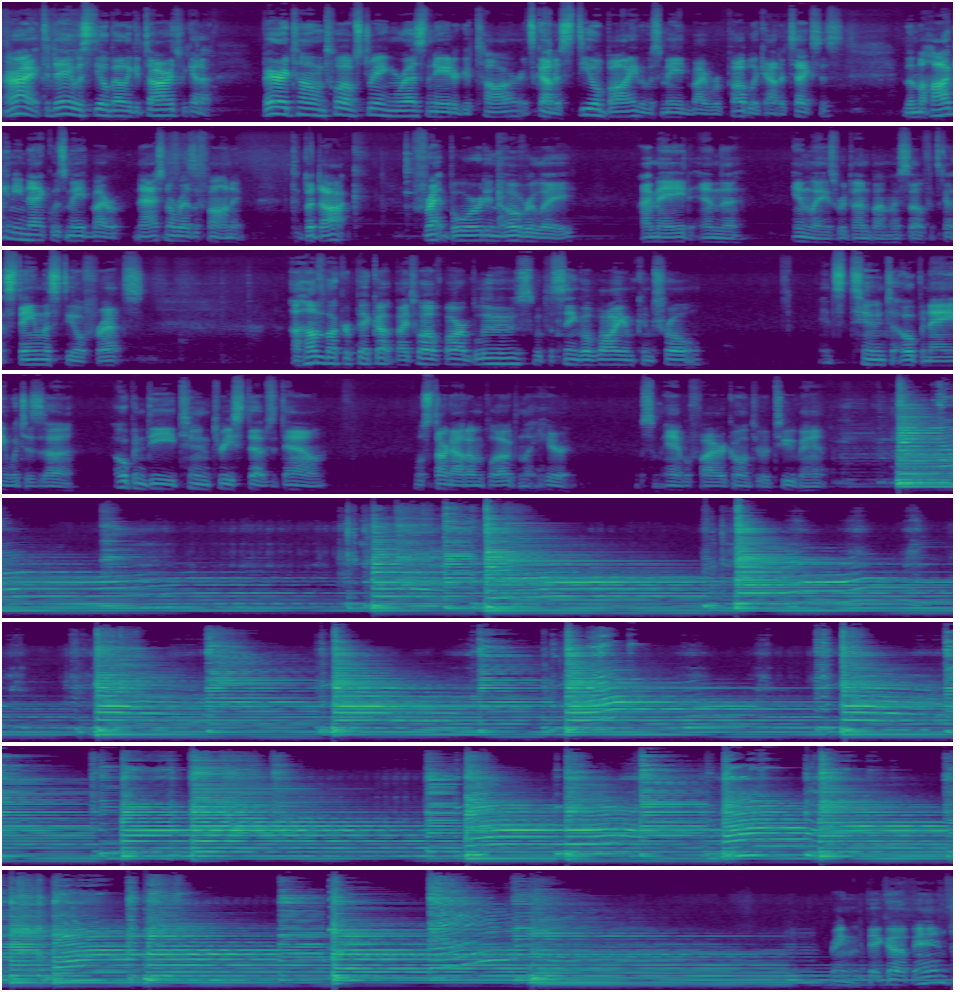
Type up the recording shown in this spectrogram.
All right, today with SteelBelly Guitars, we got a baritone 12 string resonator guitar. It's got a steel body that was made by Republic out of Texas. The mahogany neck was made by National Resophonic. The Padauk fretboard and overlay I made, and the inlays were done by myself. It's got stainless steel frets. A humbucker pickup by 12 bar blues with a single volume control. It's tuned to open A, which is a open D tuned three steps down. We'll start out unplugged and let you hear it with some amplifier going through a tube amp. Bring the pickup in.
